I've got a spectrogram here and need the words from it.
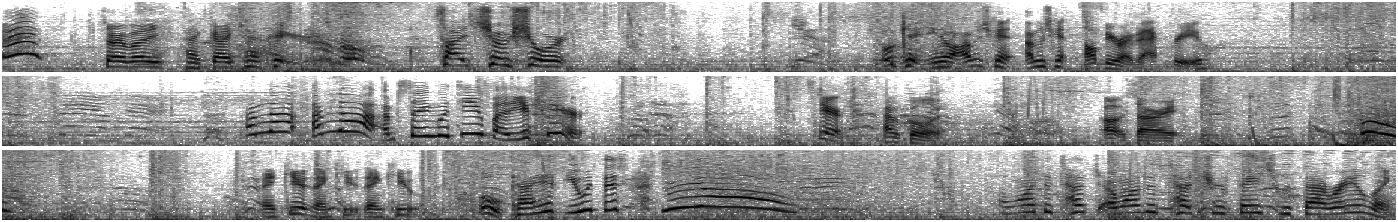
Ah! Sorry, buddy. I got can't hit your sideshow short. Okay, you know I'm just gonna I'm just gonna I'll be right back for you. I'm not I'm not I'm staying with you, buddy. Up here. Here, have a cooler. Oh, sorry. Woo! Thank you, thank you, thank you. Oh, can I hit you with this? No! I wanted to touch, I wanted to touch your face with that railing.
